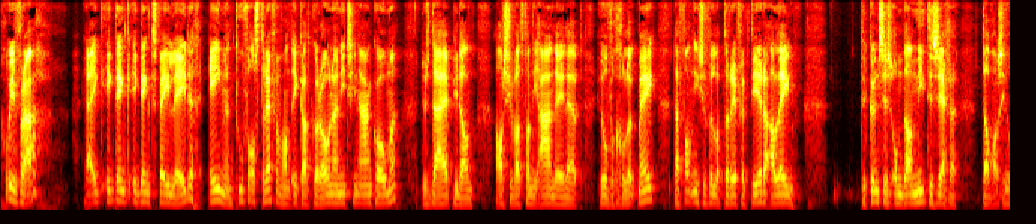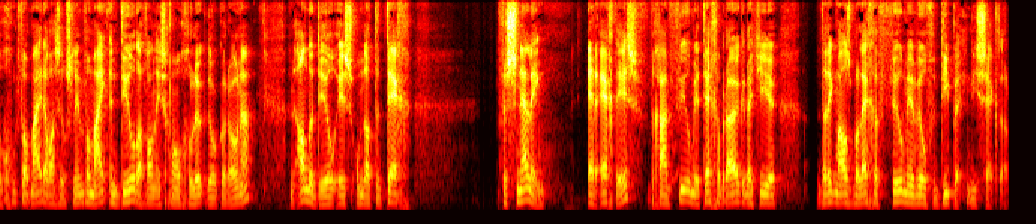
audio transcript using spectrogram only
Goeie vraag. Ja, ik, ik, denk, ik denk tweeledig. Eén, een toevalstreffer, want ik had corona niet zien aankomen. Dus daar heb je dan, als je wat van die aandelen hebt, heel veel geluk mee. Daar valt niet zoveel op te reflecteren. Alleen, de kunst is om dan niet te zeggen, dat was heel goed van mij, dat was heel slim van mij. Een deel daarvan is gewoon geluk door corona. Een ander deel is omdat de tech versnelling er echt is. We gaan veel meer tech gebruiken, dat, je, dat ik me als belegger veel meer wil verdiepen in die sector.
